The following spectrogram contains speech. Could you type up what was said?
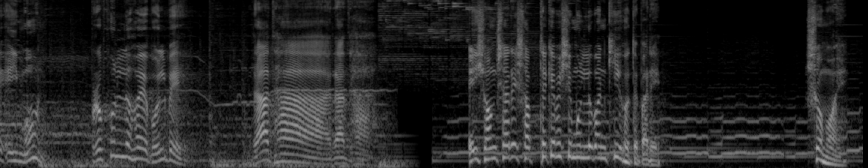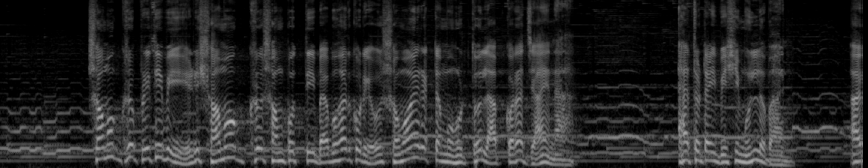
এই মন প্রফুল্ল হয়ে বলবে, রাধা রাধা। এই সংসারে সব থেকে বেশি মূল্যবান কি হতে পারে? সময়। সমগ্র পৃথিবীর সমগ্র সম্পত্তি ব্যবহার করেও সময়ের একটা মুহূর্ত লাভ করা যায় না। এতটাই বেশি মূল্যবান। আর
